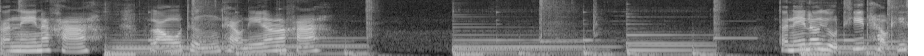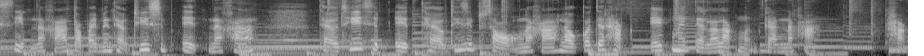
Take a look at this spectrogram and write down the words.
ตอนนี้นะคะ เราถึงแถวนี้แล้วนะคะ ตอนนี้เราอยู่ที่แถวที่ 10 นะคะ ต่อไปเป็นแถวที่ 11 นะคะ แถวที่ 11 แถวที่ 12 นะคะ เราก็จะถัก x ในแต่ละหลักเหมือนกันนะคะ ถัก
